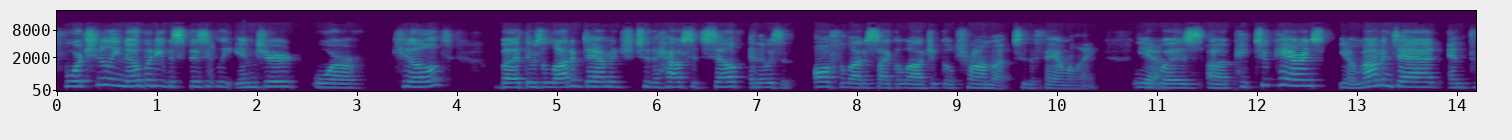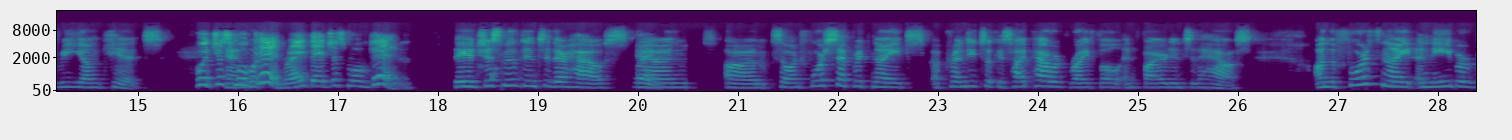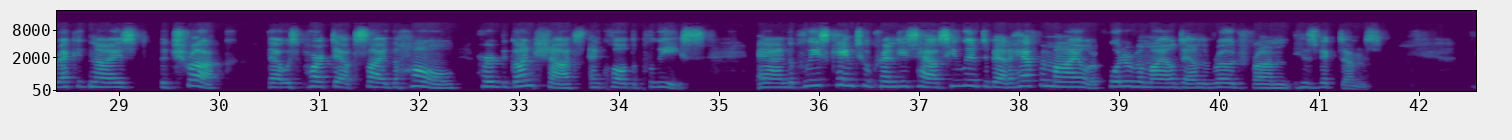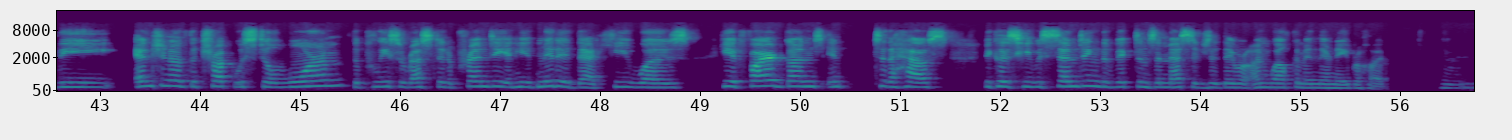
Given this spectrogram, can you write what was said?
Fortunately, nobody was physically injured or killed, but there was a lot of damage to the house itself, and there was an awful lot of psychological trauma to the family. Yeah. It was uh, two parents, you know, mom and dad, and three young kids. Who had just and moved what, in, right? They had just moved in. They had just moved into their house. Right. And um, so on four separate nights, Apprendi took his high powered rifle and fired into the house. On the fourth night, a neighbor recognized the truck that was parked outside the home heard the gunshots and called the police. And the police came to Apprendi's house. He lived about a half a mile or a quarter of a mile down the road from his victims. The engine of the truck was still warm. The police arrested Apprendi, and he admitted that he was he had fired guns into the house because he was sending the victims a message that they were unwelcome in their neighborhood. Mm-hmm.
